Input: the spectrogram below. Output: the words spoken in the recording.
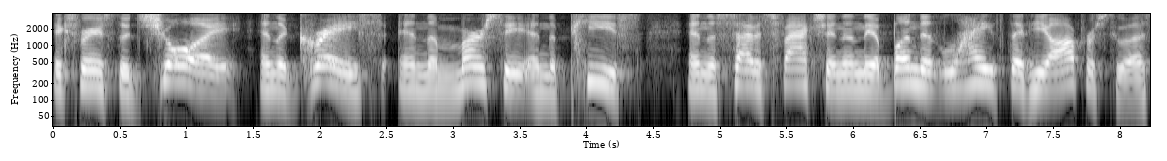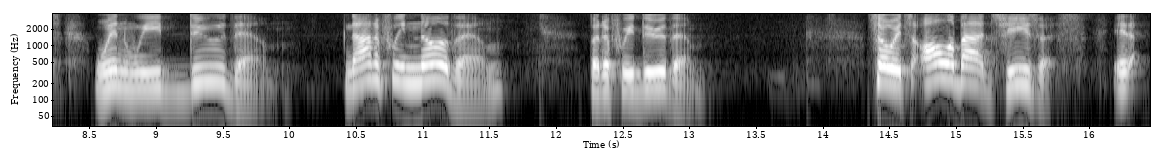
experience the joy and the grace and the mercy and the peace and the satisfaction and the abundant life that he offers to us when we do them. Not if we know them, but if we do them. So it's all about Jesus. It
